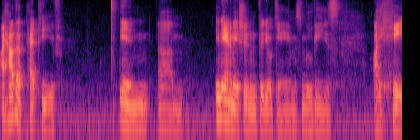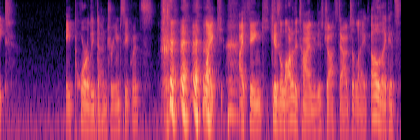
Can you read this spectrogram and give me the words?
I have a pet peeve in um, in animation, video games, movies. I hate a poorly done dream sequence. like I think because a lot of the time it just jots down to like oh like it's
